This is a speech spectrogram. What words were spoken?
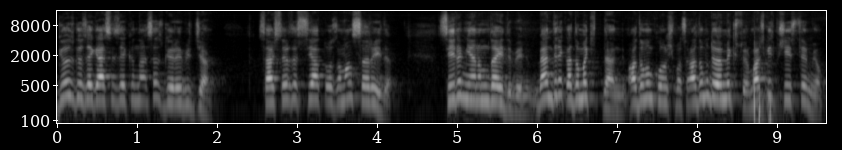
Göz göze gelseniz yakınlaşsanız görebileceğim. Saçları da siyahtı o zaman sarıydı. Selim yanımdaydı benim. Ben direkt adama kilitlendim. Adamın konuşmasına. Adamı dövmek istiyorum. Başka hiçbir şey istemiyorum.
